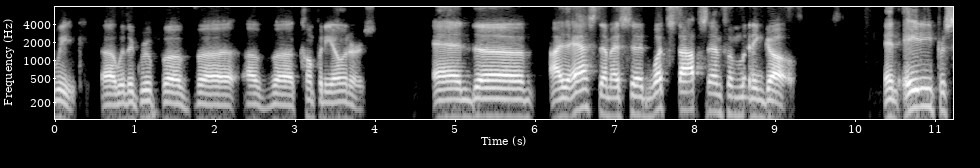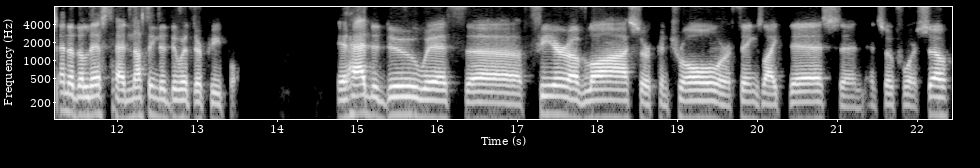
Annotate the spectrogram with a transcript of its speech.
week, uh, with a group of uh, of uh, company owners, and uh, I asked them. I said, "What stops them from letting go?" And eighty percent of the list had nothing to do with their people. It had to do with uh, fear of loss or control or things like this, and and so forth. So,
